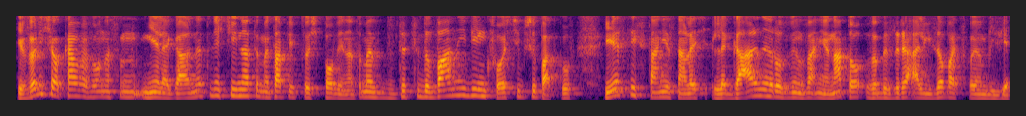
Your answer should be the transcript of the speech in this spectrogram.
Jeżeli się okaże, że one są nielegalne, to niech ci na tym etapie ktoś powie. Natomiast w zdecydowanej większości przypadków jesteś w stanie znaleźć legalne rozwiązania na to, żeby zrealizować swoją wizję.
